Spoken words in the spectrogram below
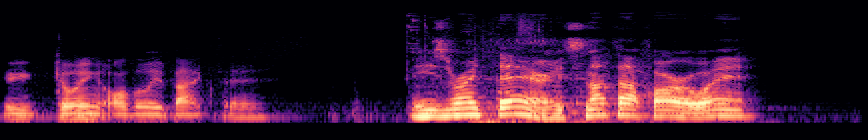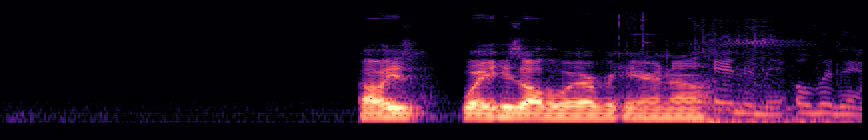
You're going all the way back there. He's right there. It's not that far away. Oh, he's wait. He's all the way over here now. Enemy over there.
